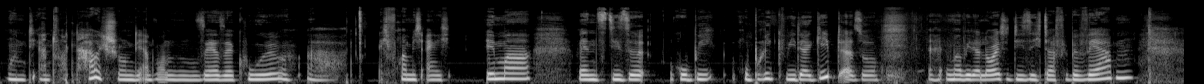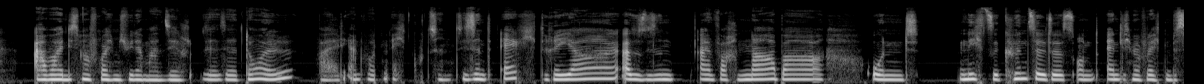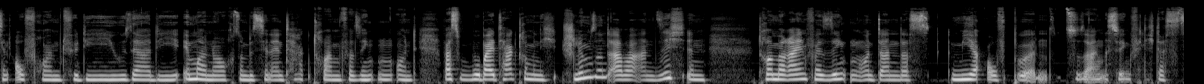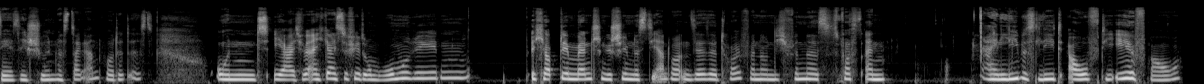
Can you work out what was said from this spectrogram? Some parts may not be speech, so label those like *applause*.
Und die Antworten habe ich schon. Die Antworten sind sehr, sehr cool. Ah, Ich freue mich eigentlich immer, wenn es diese Rubrik, Rubrik wieder gibt. Also äh, immer wieder Leute, die sich dafür bewerben. Aber diesmal freue ich mich wieder mal sehr, sehr, sehr doll, weil die Antworten echt gut sind. Sie sind echt real, also sie sind einfach nahbar und nichts gekünsteltes und endlich mal vielleicht ein bisschen aufräumend für die User, die immer noch so ein bisschen in Tagträumen versinken und was, wobei Tagträume nicht schlimm sind, aber an sich in Träumereien versinken und dann das mir aufbürden sozusagen. Deswegen finde ich das sehr, sehr schön, was da geantwortet ist. Und ja, ich will eigentlich gar nicht so viel drum rumreden. Ich habe dem Menschen geschrieben, dass die Antworten sehr, sehr toll finde und ich finde, es ist fast ein, ein Liebeslied auf die Ehefrau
